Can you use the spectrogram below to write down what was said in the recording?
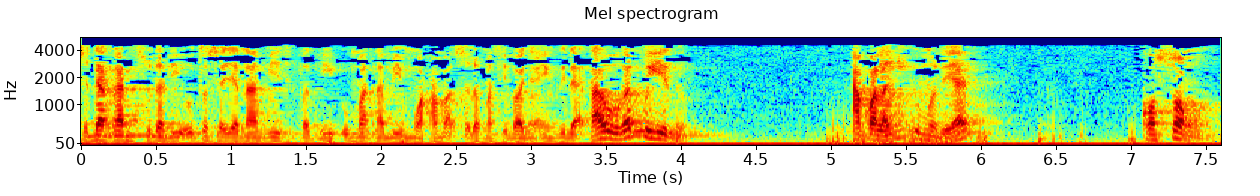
Sedangkan sudah diutus saja Nabi seperti umat Nabi Muhammad sudah masih banyak yang tidak tahu kan begitu. Apalagi kemudian kosong.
